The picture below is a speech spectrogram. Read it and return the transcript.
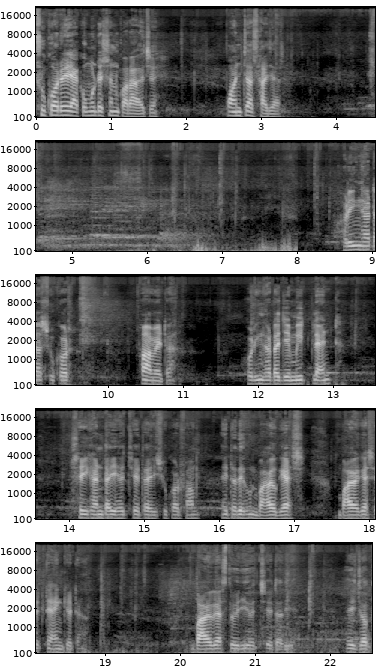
শুকরের অ্যাকোমোডেশন করা আছে। পঞ্চাশ হাজার। হরিংঘাটা শুকর ফার্ম এটা। হরিংঘাটা যে মিট প্ল্যান্ট সেইখানটাই হচ্ছে এটা এই শুকর ফার্ম এটা দেখুন বায়োগ্যাস বায়োগ্যাসের ট্যাঙ্ক এটা। বায়োগ্যাস তৈরি হচ্ছে এটা দিয়ে। এই যত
